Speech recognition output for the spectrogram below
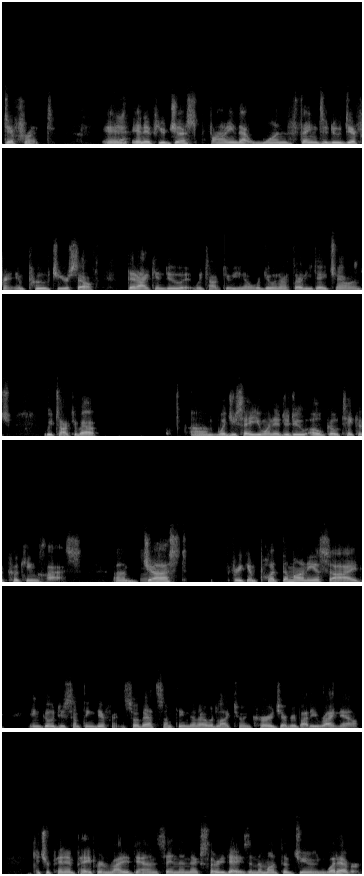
different. And yeah. and if you just find that one thing to do different and prove to yourself that I can do it. We talked, you know, we're doing our 30 day challenge. We talked about um, what'd you say you wanted to do? Oh, go take a cooking class. Um, mm-hmm. Just freaking put the money aside and go do something different. So that's something that I would like to encourage everybody right now. Get your pen and paper and write it down and say in the next 30 days, in the month of June, whatever,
